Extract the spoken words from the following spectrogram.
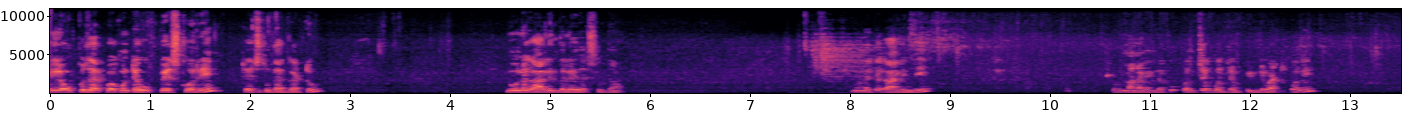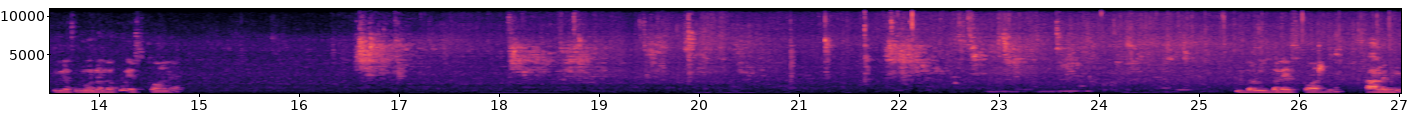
ఇలా ఉప్పు సరిపోకుంటే ఉప్పు వేసుకోరి టేస్ట్ తగ్గట్టు. నూనె కాలిందో లేదో చూద్దాం. నూనె అయితే కాలింది. ఇప్పుడు మనం ఇళ్ళకు కొంచెం కొంచెం పిండి పట్టుకొని ఇళ్ళకు నూనెలకు వేసుకోవాలి. ఇద్దరు ముద్దలు వేసుకోవాలి. కాలవి.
